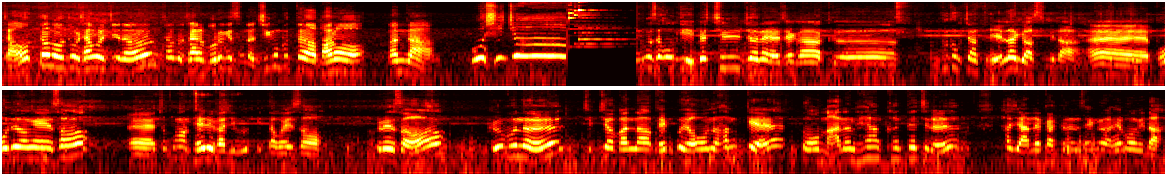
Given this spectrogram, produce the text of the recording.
자, 어떤 어종을 잡을지는 저도 잘 모르겠습니다. 지금부터 바로 만나 보시죠. 이곳에 오기 며칠 전에 제가 그 구독자한테 연락이 왔습니다. 예, 보령에서 예, 조그만 배를 가지고 있다고 해서 그래서 그분을 직접 만나 뵙고요. 오늘 함께 또 많은 해양 컨텐츠를 하지 않을까 그런 생각을 해봅니다.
